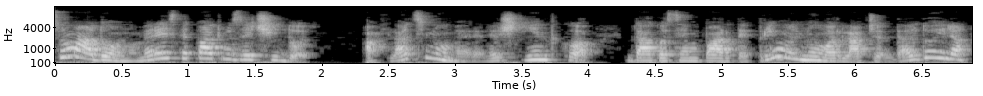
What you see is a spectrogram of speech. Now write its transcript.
Suma a două numere este 42. Aflați numerele știind că, dacă se împarte primul număr la cel de-al doilea,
